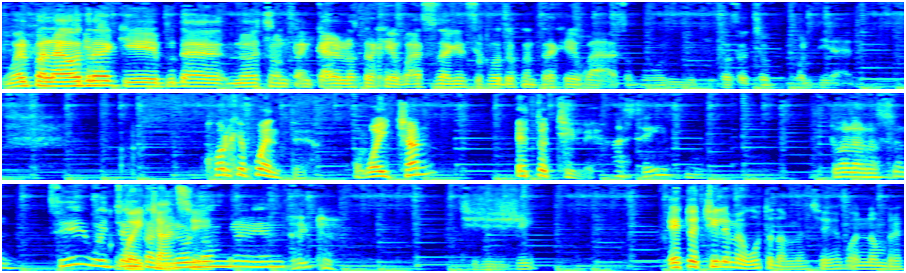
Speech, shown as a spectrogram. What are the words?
Igual para la otra que puta no son tan caros los trajes de guaso, sáquense fotos con traje de guaso, por cosas ordinarias. Jorge Fuentes, Wei Chan, esto es Chile. Ah, sí. Toda la razón. Sí, Wei Chan Wei Chan, también sí. un nombre bien. sí. Sí, sí. Esto es Chile me gusta también, sí, buen nombre.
